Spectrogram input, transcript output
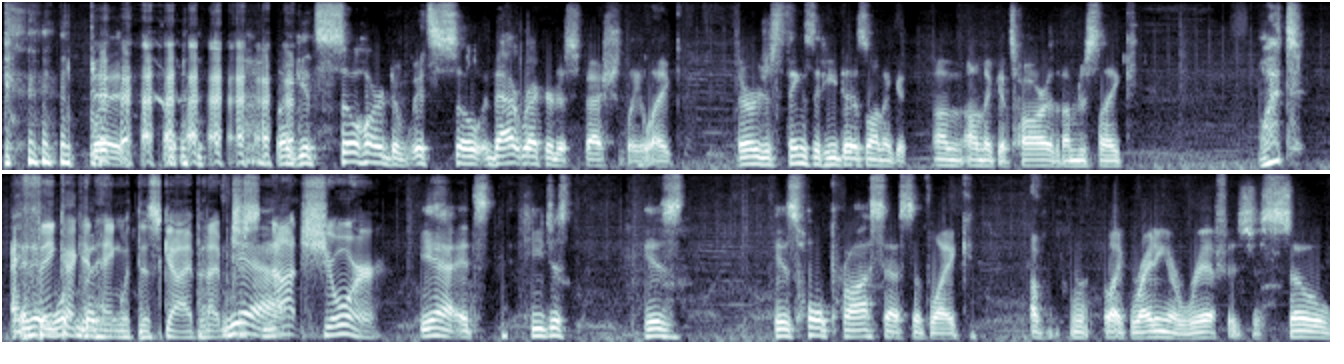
but like it's so hard to. It's so that record especially like there are just things that he does on a on, on the guitar that I'm just like, what? I And think wo- I can but- hang with this guy, but I'm just not sure. yeah it's he just his his whole process of like of like writing a riff is just so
